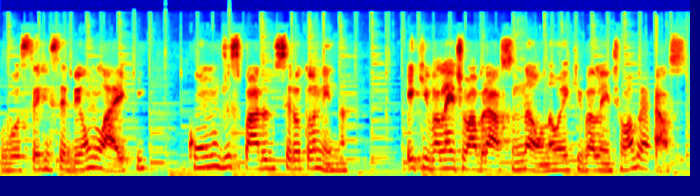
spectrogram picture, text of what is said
você receber um like, com um disparo de serotonina. Equivalente a um abraço? Não, não é equivalente a um abraço.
